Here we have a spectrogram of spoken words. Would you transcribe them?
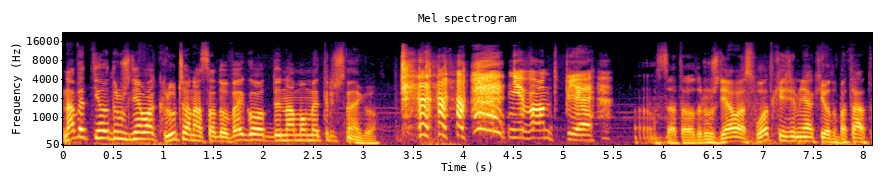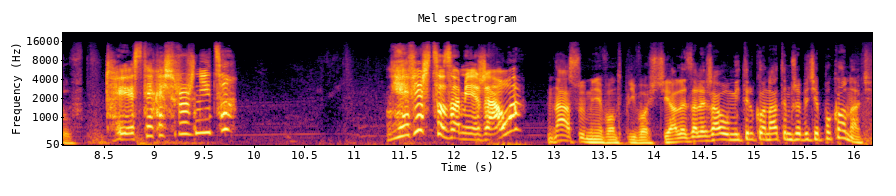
Nawet nie odróżniała klucza nasadowego od dynamometrycznego. Nie wątpię. Za to odróżniała słodkie ziemniaki od batatów. To jest jakaś różnica? Nie wiesz, co zamierzała? Naszły mnie wątpliwości, ale zależało mi tylko na tym, żeby cię pokonać.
